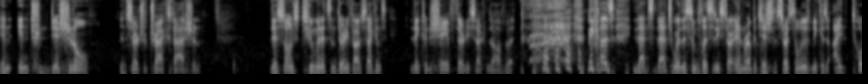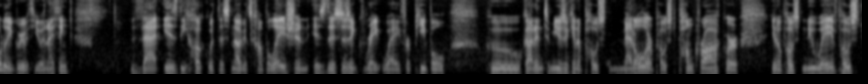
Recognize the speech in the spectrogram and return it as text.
in in traditional in search of tracks fashion, this song's two minutes and thirty five seconds. They could shave thirty seconds off of it because that's that's where the simplicity start and repetition starts to lose me. Because I totally agree with you, and I think that is the hook with this Nuggets compilation. Is this is a great way for people who got into music in a post metal or post punk rock or you know post new wave post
